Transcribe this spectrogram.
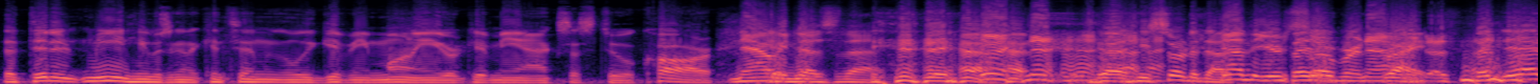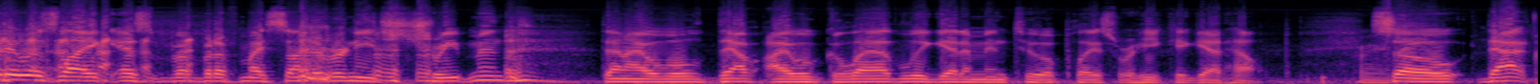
That didn't mean he was going to continually give me money or give me access to a car. now he It- does that. yeah, he sort of does. Now that you're But- sober now, he right? does. But then it was like, as but, but if my son ever needs treatment, then I will that, I will gladly get him into a place where he could get help. So that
